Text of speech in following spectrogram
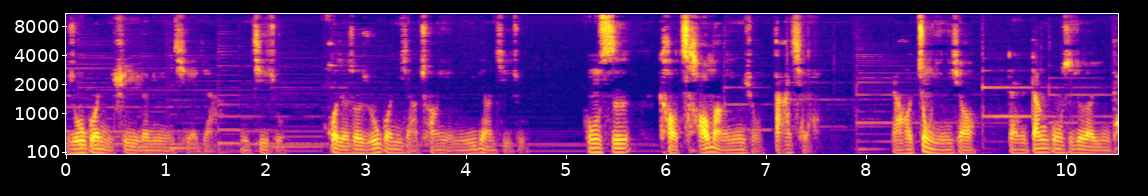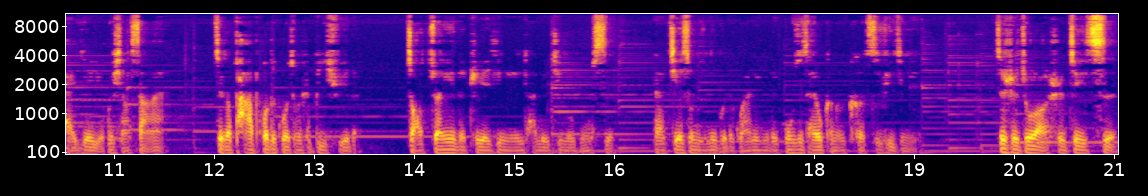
如果你是一个民营企业家，你记住，或者说如果你想创业，你一定要记住，公司靠草莽英雄搭起来，然后重营销，但是当公司做到一定台阶，也会想上岸，这个爬坡的过程是必须的。找专业的职业经理人团队进入公司，来接受你内部的管理，你的公司才有可能可持续经营。这是周老师这一次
